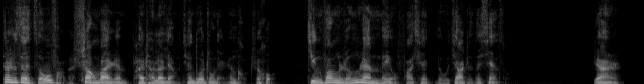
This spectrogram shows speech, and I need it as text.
但是在走访了上万人、排查了两千多重点人口之后，警方仍然没有发现有价值的线索。然而，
